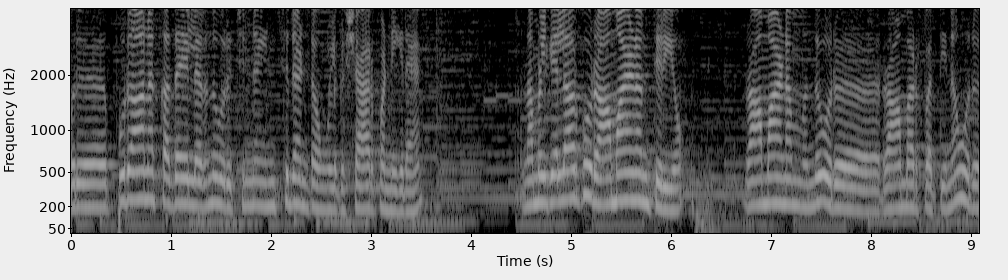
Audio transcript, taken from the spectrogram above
ஒரு புராண கதையிலேருந்து ஒரு சின்ன இன்சிடெண்ட்டை உங்களுக்கு ஷேர் பண்ணிக்கிறேன். நம்மளுக்கு எல்லாருக்கும் ராமாயணம் தெரியும். ராமாயணம் வந்து ஒரு ராமர் பற்றின ஒரு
